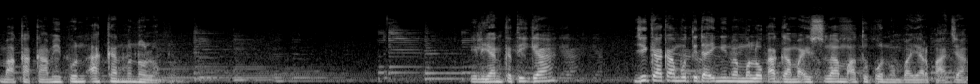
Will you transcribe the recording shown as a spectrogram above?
maka kami pun akan menolongmu. Pilihan ketiga, jika kamu tidak ingin memeluk agama Islam ataupun membayar pajak,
